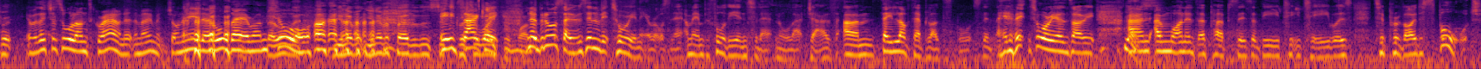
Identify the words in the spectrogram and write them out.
but Yeah, well, they're just all underground at the moment, Jonny. They're all there, I'm sure. there. you're never you're never further than six exactly. away from one. No, but also it was in the Victorian era, wasn't it? I mean, before the internet and all that jazz. Um, they loved their blood sports, didn't they? The Victorians, I mean, and Yes. and one of the purposes of the ETT was to provide a sport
